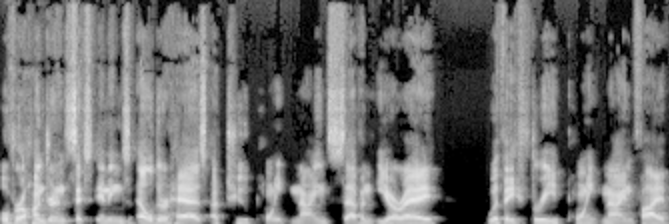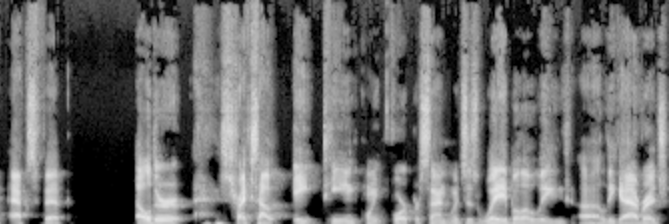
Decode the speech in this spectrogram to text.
Over 106 innings, Elder has a 2.97 ERA with a 3.95 xFIP. Elder strikes out 18.4%, which is way below league uh, league average.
